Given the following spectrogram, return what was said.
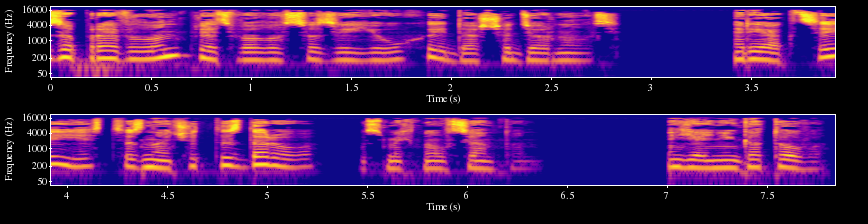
Заправил он прядь волоса за ее ухо, и Даша дернулась. «Реакция есть, значит, ты здорова», — усмехнулся Антон. «Я не готова»,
